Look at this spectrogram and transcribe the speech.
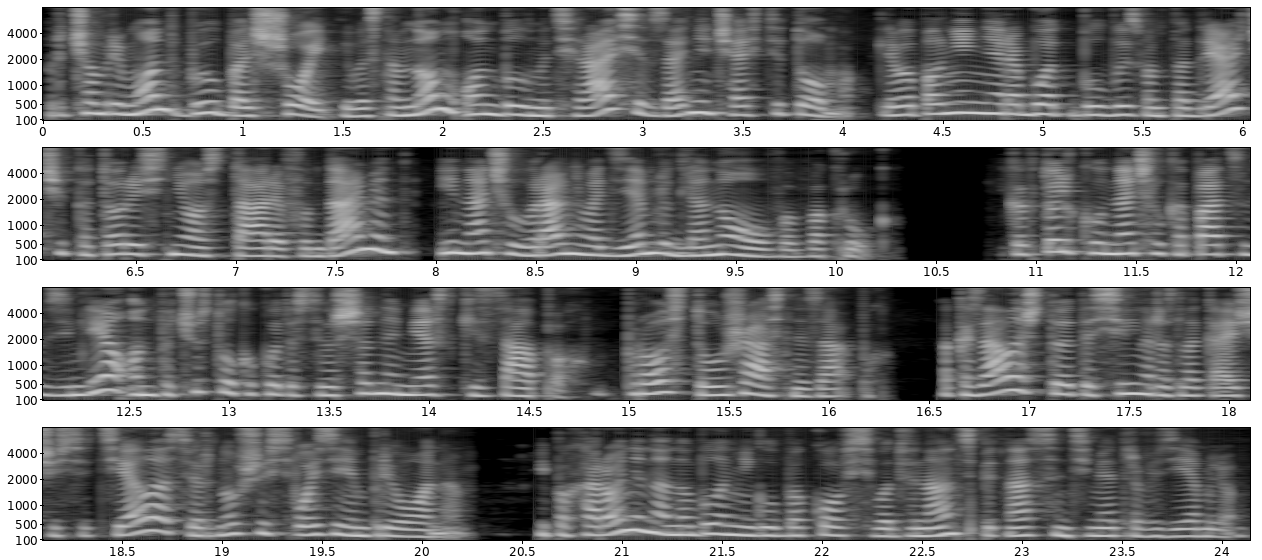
Причем ремонт был большой, и в основном он был на террасе в задней части дома. Для выполнения работ был вызван подрядчик, который снес старый фундамент и начал выравнивать землю для нового вокруг. Как только он начал копаться в земле, он почувствовал какой-то совершенно мерзкий запах, просто ужасный запах. Оказалось, что это сильно разлагающееся тело, свернувшееся в позе эмбриона. И похоронено оно было неглубоко, всего 12-15 сантиметров в землю.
